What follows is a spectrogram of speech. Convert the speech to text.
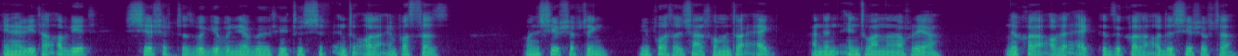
In a later update, shapeshifters were given the ability to shift into other imposters. When shapeshifting, the imposter transforms into an egg and then into another player. The color of the egg is the color of the shapeshifter.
